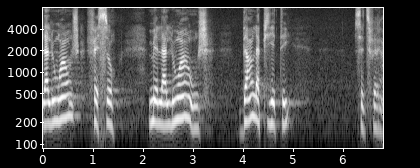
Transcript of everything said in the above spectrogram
la louange fait ça. Mais la louange dans la piété, c'est différent.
